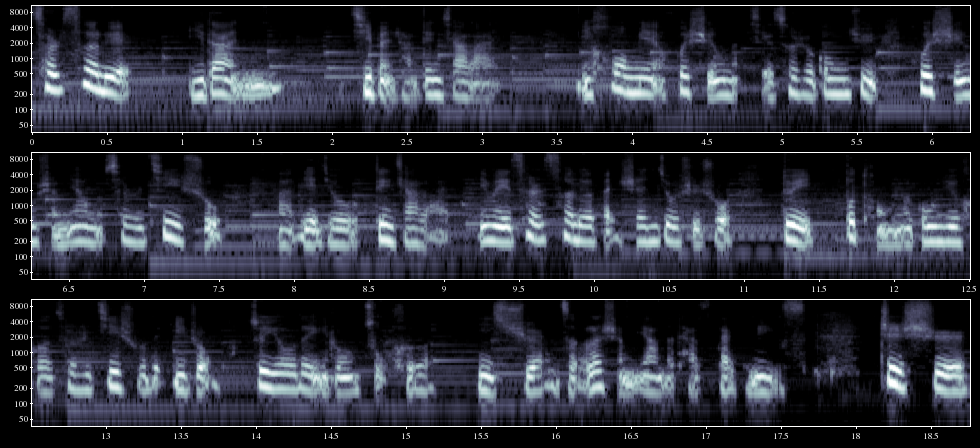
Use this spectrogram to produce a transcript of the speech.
测试策略一旦你基本上定下来。你后面会使用哪些测试工具？会使用什么样的测试技术啊？也就定下来。因为测试策略本身就是说对不同的工具和测试技术的一种最优的一种组合。你选择了什么样的 test techniques？这是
